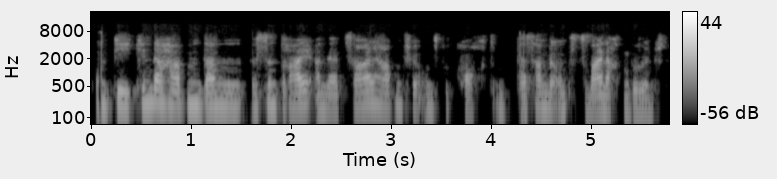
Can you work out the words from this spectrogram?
Und die Kinder haben dann, es sind drei an der Zahl, haben für uns gekocht. Und das haben wir uns zu Weihnachten gewünscht.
